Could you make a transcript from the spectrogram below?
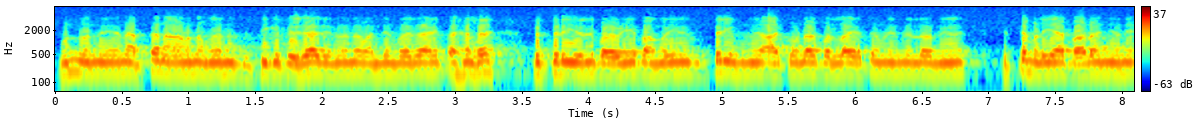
முன் வந்து அத்தன் அத்தனை ஆனந்தம் வந்து தித்திக்க பேசாது இன்னொன்று வஞ்சன் பேசாய் பகல பித்திரி இருந்து பழவழி பங்குடி பித்திரி முன்னு பல்லா எத்தனை மணி ஒன்று சித்தமடையா படஞ்சோன்னு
